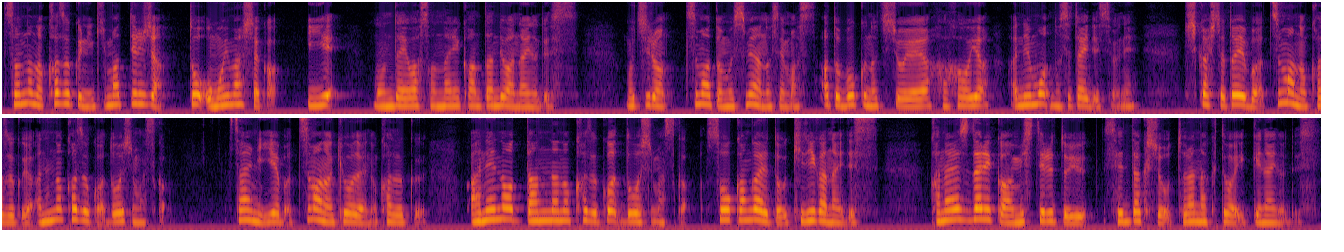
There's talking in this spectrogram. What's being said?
そんなの家族に決まってるじゃん、と思いましたか？いいえ、問題はそんなに簡単ではないのです。もちろん、妻と娘は乗せます。あと僕の父親や母親、姉も乗せたいですよね。しかし例えば、妻の家族や姉の家族はどうしますか？さらに言えば、妻の兄弟の家族、姉の旦那の家族はどうしますか？そう考えると、キリがないです。必ず誰かを見捨てるという選択肢を取らなくてはいけないのです。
